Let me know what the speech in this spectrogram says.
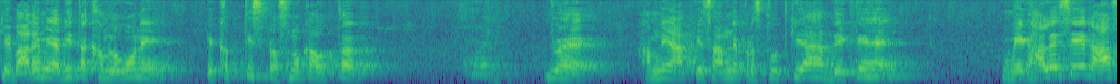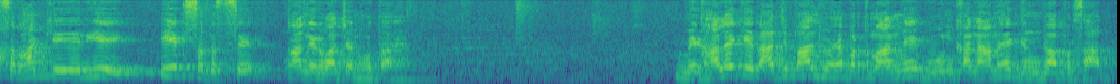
के बारे में। अभी तक हम लोगों ने इकतीस प्रश्नों का उत्तर जो है हमने आपके सामने प्रस्तुत किया है। अब देखते हैं, मेघालय से राज्यसभा के लिए एक सदस्य का निर्वाचन होता है। मेघालय के राज्यपाल जो है वर्तमान में, वो उनका नाम है गंगा प्रसाद।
